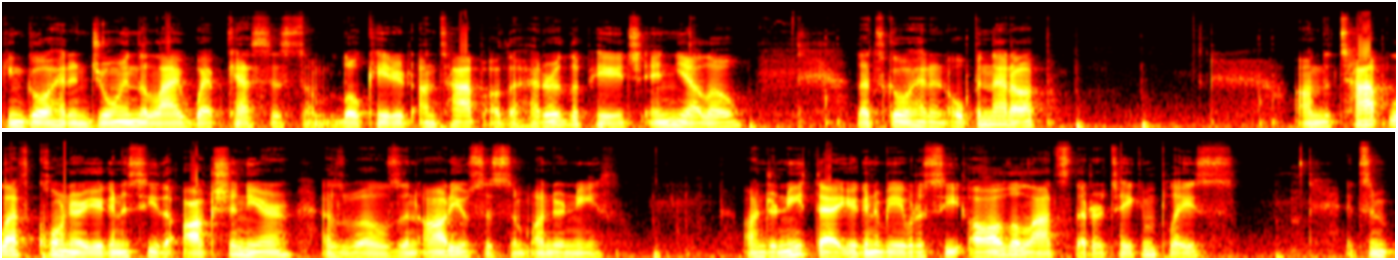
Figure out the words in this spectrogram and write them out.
you can go ahead and join the live webcast system located on top of the header of the page in yellow. Let's go ahead and open that up. On the top left corner, you're going to see the auctioneer as well as an audio system underneath. Underneath that, you're going to be able to see all the lots that are taking place. It's in,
